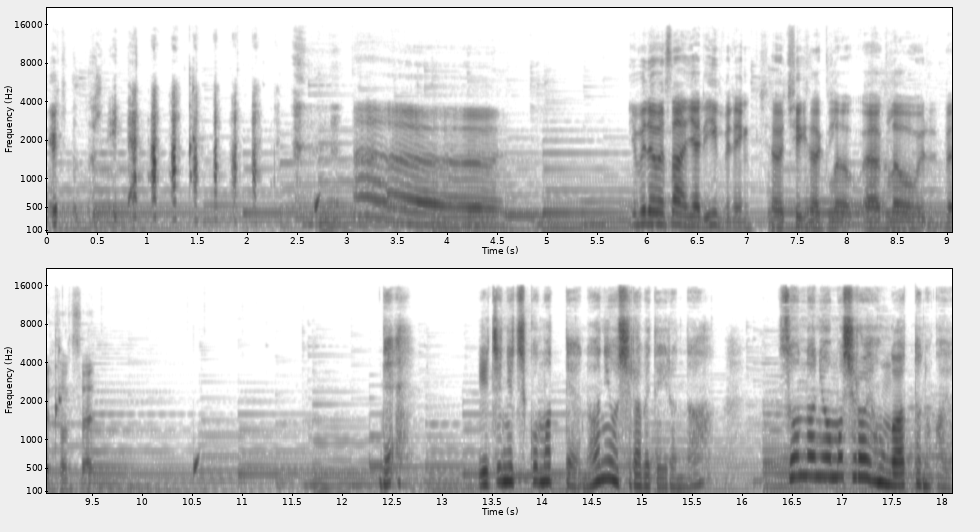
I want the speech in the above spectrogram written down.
weirdly. Ah. Even though it's not yet evening, her cheeks are glow, uh, glow with the sunset. で一日こもって何を調べているんだ？そんなに面白い本があったのかよ？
